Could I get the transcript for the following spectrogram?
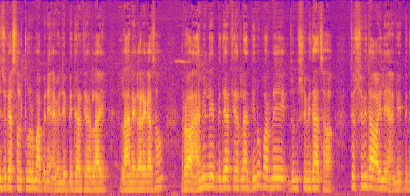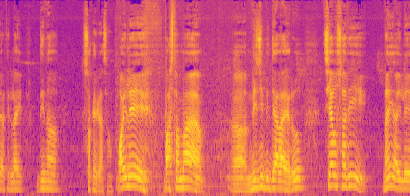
एजुकेसनल टुरमा पनि हामीले विद्यार्थीहरूलाई लाने गरेका छौँ। र हामीले विद्यार्थीहरूलाई दिनुपर्ने जुन सुविधा छ त्यो सुविधा अहिले हामी विद्यार्थीलाई दिन सकेका छौँ। अहिले वास्तवमा निजी विद्यालयहरू च्याउसरी नै अहिले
